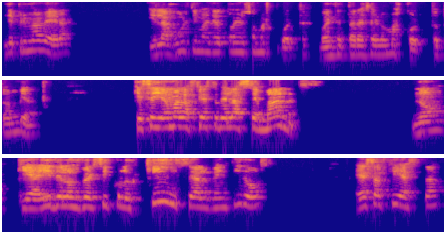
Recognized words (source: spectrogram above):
de primavera y las últimas de otoño son más cortas. Voy a intentar hacerlo más corto también. Que se llama la fiesta de las semanas, ¿no? Que ahí de los versículos 15 al 22 esa fiesta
